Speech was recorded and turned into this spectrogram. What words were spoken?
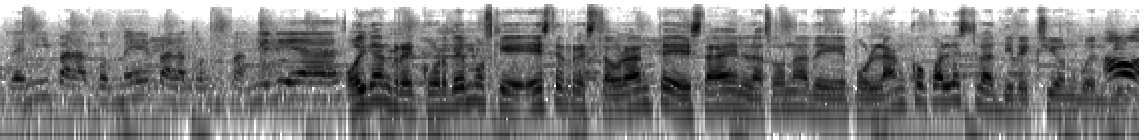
Venir para comer, para con tu familia. Oigan, recordemos que este restaurante está en la zona de Polanco. ¿Cuál es la dirección, Wendy? Oh,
